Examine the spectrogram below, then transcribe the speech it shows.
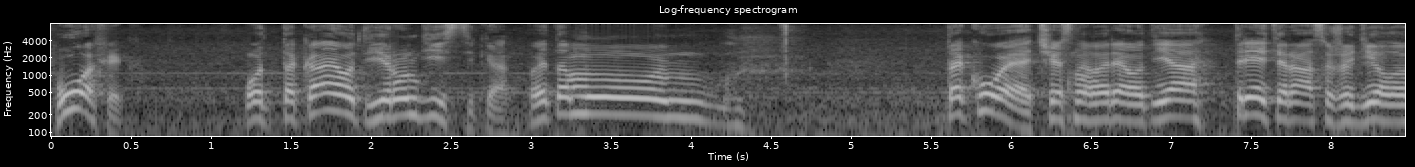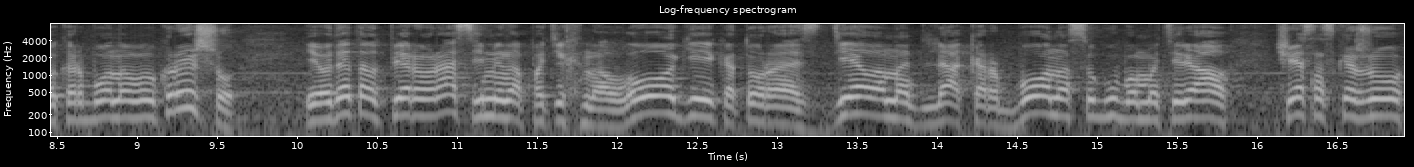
пофиг. Вот такая вот ерундистика. Поэтому такое, честно говоря, вот я третий раз уже делаю карбоновую крышу. И вот это вот первый раз именно по технологии, которая сделана для карбона, сугубо материал. Честно скажу,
